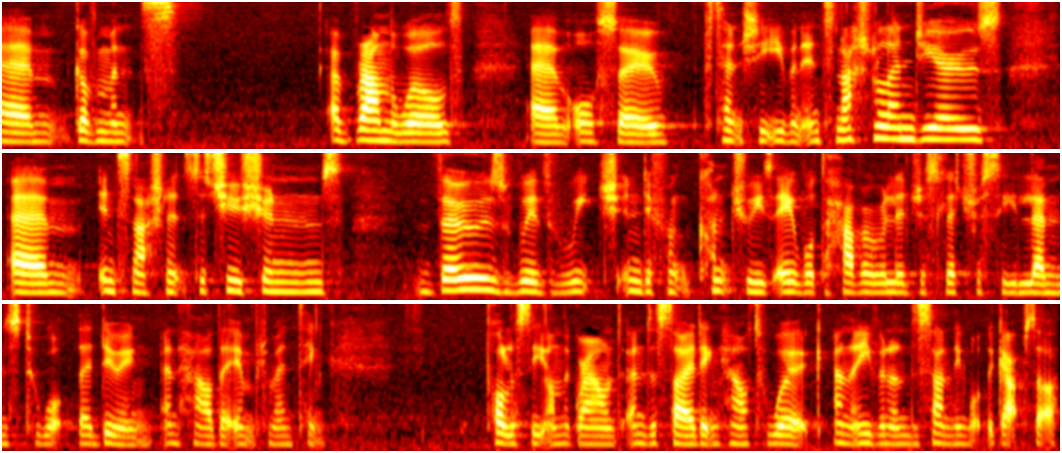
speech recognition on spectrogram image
um, governments around the world, um, also potentially even international NGOs, um, international institutions, those with reach in different countries able to have a religious literacy lens to what they're doing and how they're implementing policy on the ground and deciding how to work and even understanding what the gaps are.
